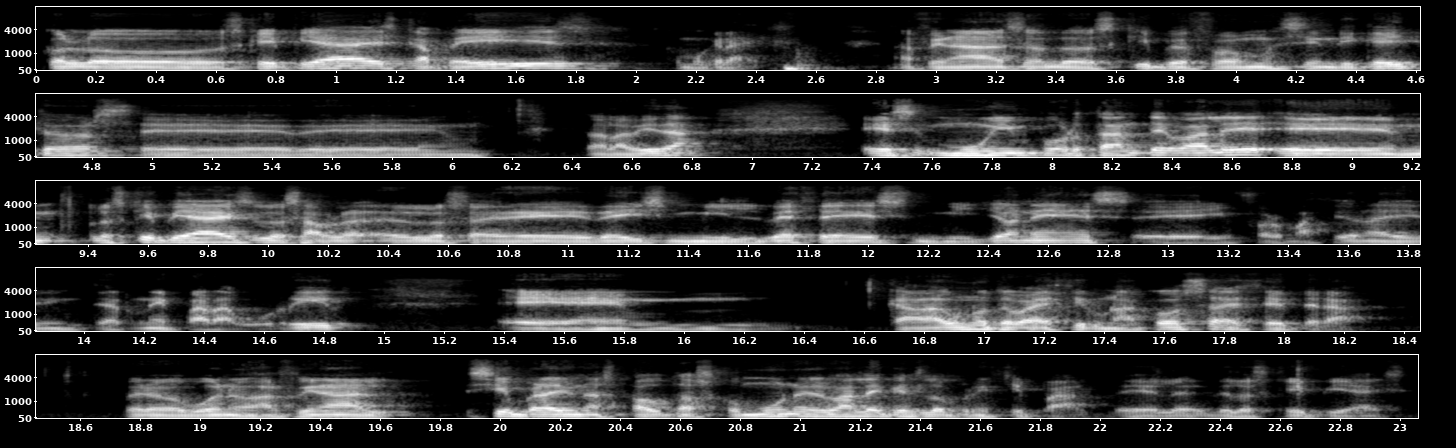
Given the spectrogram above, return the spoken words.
con los KPIs, KPIs, como queráis. Al final son los Key Performance Indicators eh, de toda la vida. Es muy importante, ¿vale? los KPIs los, los mil veces, millones, información hay en Internet para aburrir. cada uno te va a decir una cosa, etcétera pero bueno, al final siempre hay unas pautas comunes, ¿vale? Que es lo principal de, los KPIs.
